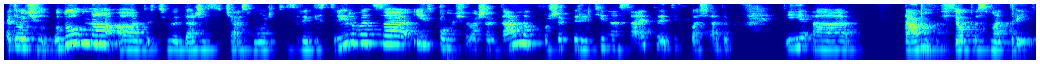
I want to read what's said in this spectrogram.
Это очень удобно, а, то есть вы даже сейчас можете зарегистрироваться и с помощью ваших данных уже перейти на сайты этих площадок и там все посмотреть.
